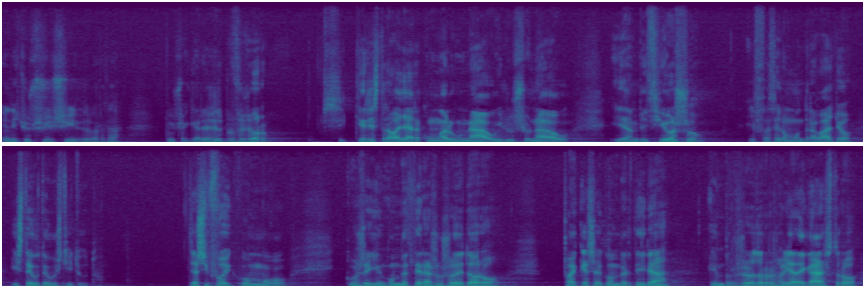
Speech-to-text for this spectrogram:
E dixo, sí, sí, de verdad. Pois, pues, se queres ser profesor, se queres traballar con un alumnado ilusionado e ambicioso, e facer un bon traballo, isto é o teu instituto. E así foi como conseguín convencer a Suso de Toro para que se convertira en profesor de Rosalía de Castro.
